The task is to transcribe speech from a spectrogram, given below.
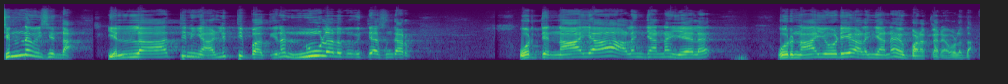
சின்ன விஷயம்தான். எல்லாத்தையும் நீங்கள் அழுத்தி பார்த்தீங்கன்னா நூலளவு வித்தியாசம் தான் இருக்கும். ஒருத்தன் நாயா அலைஞ்சான்னா ஏழை ஒரு நாயோடயே அலைஞ்சான்னா அவன் பணக்காரன் அவ்வளோதான்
